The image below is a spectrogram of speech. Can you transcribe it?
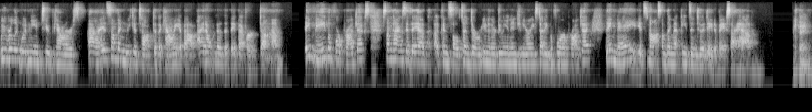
we really would need tube counters. Uh, it's something we could talk to the county about. I don't know that they've ever done them. They may before projects. Sometimes if they have a consultant or, you know, they're doing an engineering study before a project, they may, it's not something that feeds into a database I have. okay.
